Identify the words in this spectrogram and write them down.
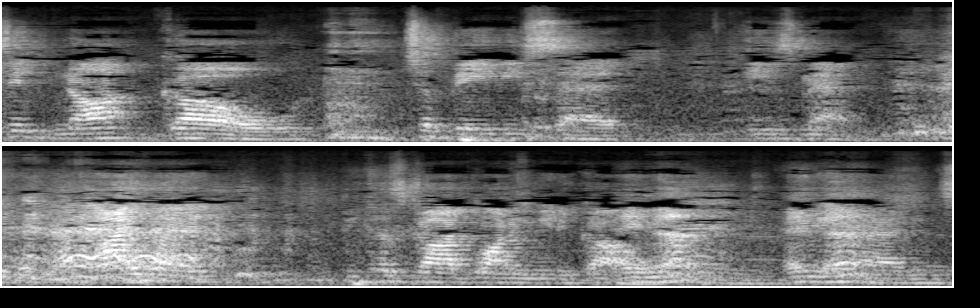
did not go to babysit these men. I went because God wanted me to go. Amen. Amen. And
